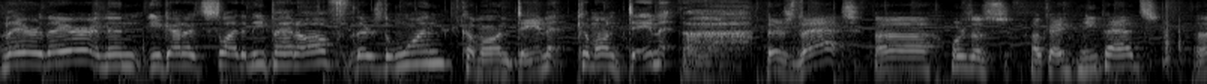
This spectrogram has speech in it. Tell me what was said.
there, there, and then you gotta slide the knee pad off. There's the one. Come on, damn it. Come on, damn it. there's that. Uh, where's those? Okay, knee pads. Uh,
